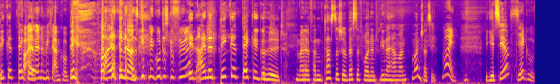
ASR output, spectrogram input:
Dicke Decke. Vor allem, wenn du mich anguckst. Dick, vor allen Dingen dann. Das gibt mir ein gutes Gefühl. In eine dicke Decke gehüllt. Meine fantastische beste Freundin Felina Herrmann. Moin, Schatzi. Moin. Wie geht's dir? Sehr gut.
